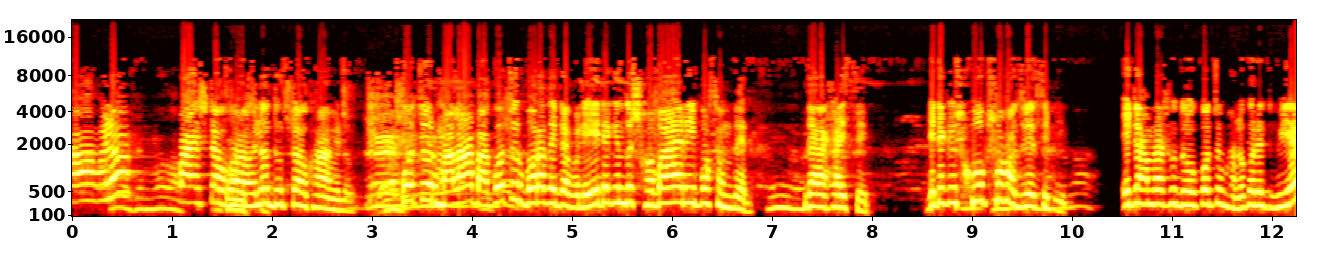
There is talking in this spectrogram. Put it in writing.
খাওয়া হলো, পায়েসটাও খাওয়া হলো, দুধটাও খাওয়া হলো। কচুর মালা বা কচুর বড়া যেটা বলি, এটা কিন্তু সবারই পছন্দের যারা খাইছে। এটা কিন্তু খুব সহজ রেসিপি এটা আমরা শুধু কচু ভালো করে ধুয়ে,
